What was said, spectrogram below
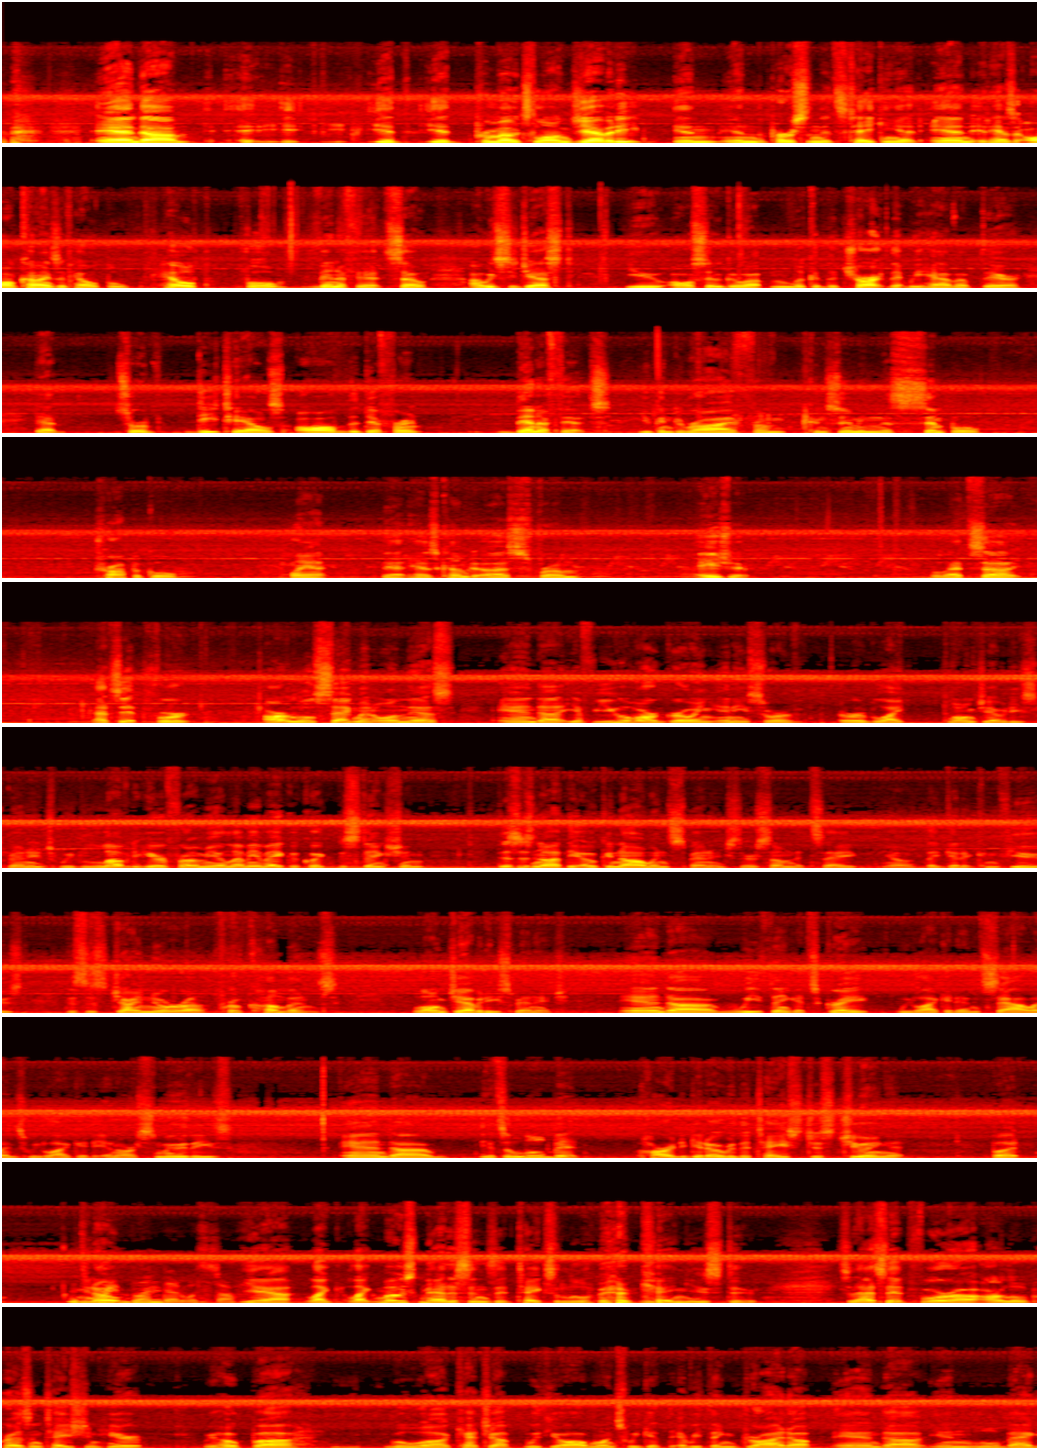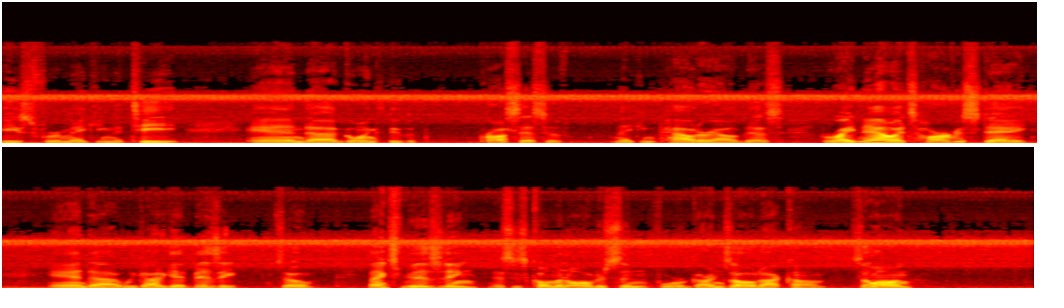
and um, it, it, it promotes longevity in, in the person that's taking it, and it has all kinds of helpful, healthful benefits. So I would suggest you also go up and look at the chart that we have up there that sort of details all the different benefits you can derive from consuming this simple tropical plant that has come to us from Asia. Well, that's, uh, that's it for our little segment on this. And uh, if you are growing any sort of herb like longevity spinach, we'd love to hear from you. Let me make a quick distinction. This is not the Okinawan spinach. There's some that say, you know, they get it confused. This is Gynura procumbens longevity spinach. And uh, we think it's great. We like it in salads. We like it in our smoothies. And uh, it's a little bit hard to get over the taste just chewing it. But, it's you know. great blended with stuff. Yeah, like, like most medicines, it takes a little bit of getting used to. So that's it for uh, our little presentation here. We hope uh, we'll uh, catch up with y'all once we get everything dried up and uh, in little baggies for making the tea and uh, going through the process of making powder out of this. But right now it's harvest day and uh, we got to get busy. So thanks for visiting. This is Coleman Alderson for GardensAll.com. So long.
